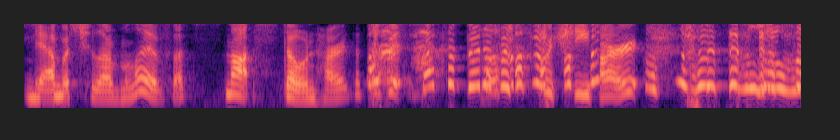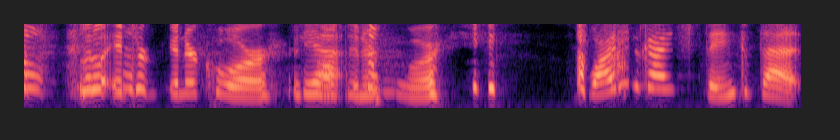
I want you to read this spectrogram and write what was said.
Yeah, but she let him live. That's not Stoneheart. That's a bit. That's a bit of a squishy heart. little, little inter, inner core, Yeah. soft inner core. Why do you guys think that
